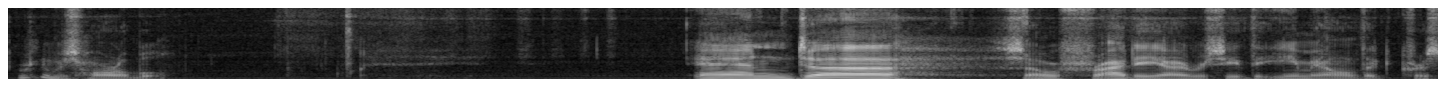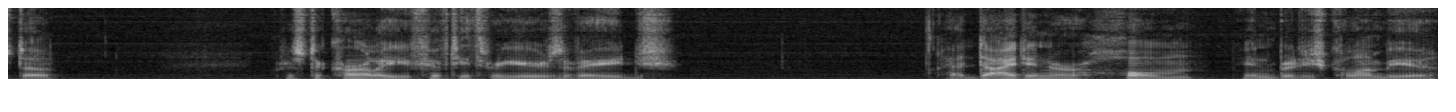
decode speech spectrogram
It really was horrible. And uh, so Friday, I received the email that Krista, Krista Carle, 53 years of age, had died in her home in British Columbia.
